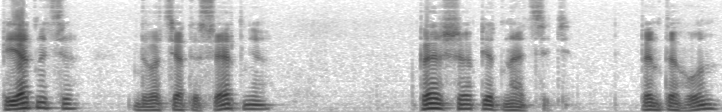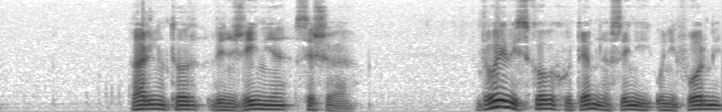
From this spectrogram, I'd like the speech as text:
П'ятниця, 20 серпня, перша 15. Пентагон, Арлінгтон, Вінжинія, США. Двоє військових у темно-синій уніформі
